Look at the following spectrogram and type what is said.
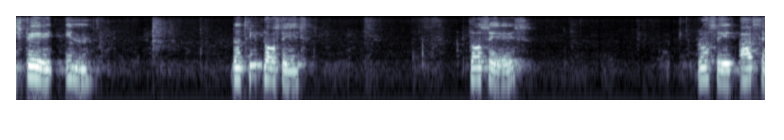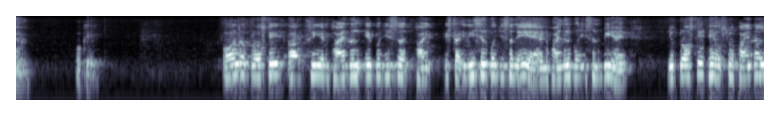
stage in the three process process process are same okay all the process are three and final a position initial position a है and final position b है जो प्रोसेस है उसमें फाइनल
